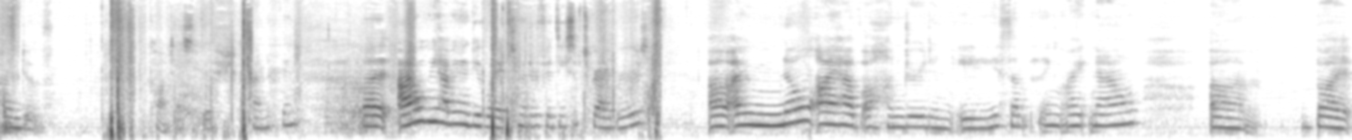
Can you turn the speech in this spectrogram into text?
kind of contest-ish kind of thing. But I will be having a giveaway at 250 subscribers. Uh, I know I have 180 something right now, um, but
